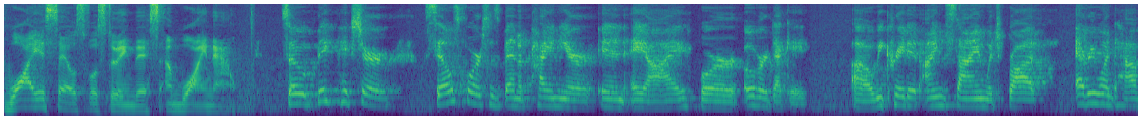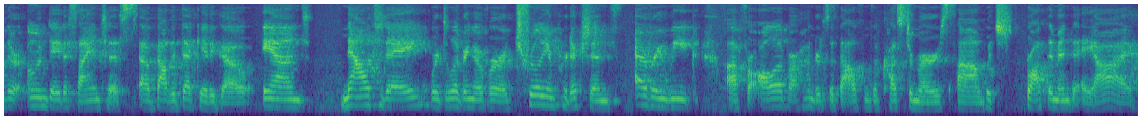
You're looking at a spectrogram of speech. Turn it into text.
Why is Salesforce doing this and why now? So big picture, Salesforce has been a pioneer in AI for over a decade. Uh, we created Einstein, which brought everyone to have their own data scientists about a decade ago. And now today, we're delivering over a trillion predictions every week uh, for all of our hundreds of thousands of customers, uh, which brought them into AI.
